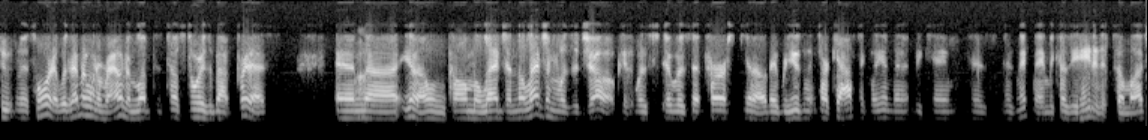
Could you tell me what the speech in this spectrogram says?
tooting his horn. It was everyone around him loved to tell stories about Chris, and uh, you know, and call him the legend. The legend was a joke. It was, it was at first, you know, they were using it sarcastically, and then it became his his nickname because he hated it so much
